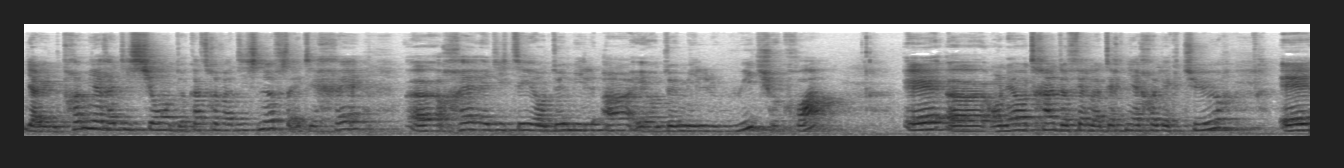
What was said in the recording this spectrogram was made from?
Il y a une première édition de 99, ça a été euh, réédité en 2001 et en 2008, je crois. Et euh, on est en train de faire la dernière relecture et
